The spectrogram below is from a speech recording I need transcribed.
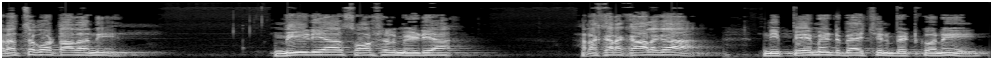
రెచ్చగొట్టాలని మీడియా సోషల్ మీడియా రకరకాలుగా నీ పేమెంట్ బ్యాచ్ని పెట్టుకొని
